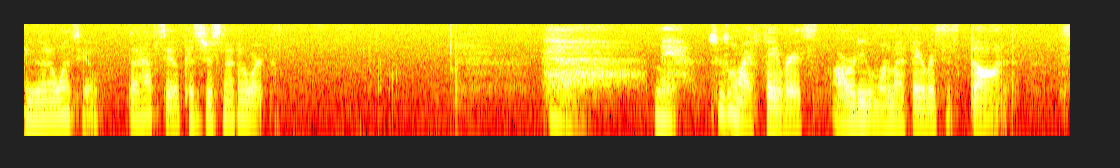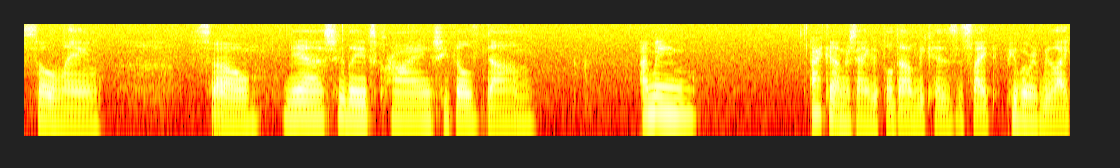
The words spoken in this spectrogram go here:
even though I don't want to, but I have to because it's just not gonna work. Man, she was one of my favorites. Already one of my favorites is gone. So lame. So yeah, she leaves crying. She feels dumb. I mean, I can understand you feel dumb because it's like people are gonna be like,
